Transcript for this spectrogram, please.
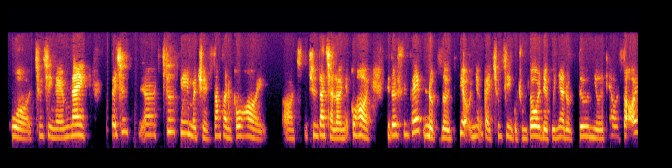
của chương trình ngày hôm nay vậy trước à, trước khi mà chuyển sang phần câu hỏi ờ, uh, chuyên gia trả lời những câu hỏi thì tôi xin phép được giới thiệu những cái chương trình của chúng tôi để quý nhà đầu tư nhớ theo dõi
